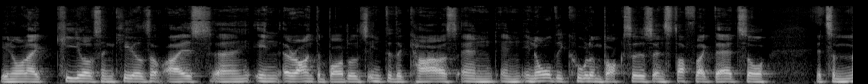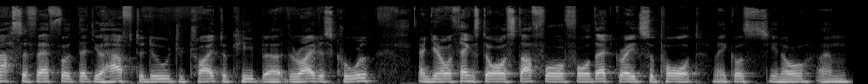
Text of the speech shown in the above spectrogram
you know, like kilos and kilos of ice uh, in around the bottles, into the cars, and, and in all the coolant boxes and stuff like that. So it's a massive effort that you have to do to try to keep uh, the riders cool and you know thanks to our staff for for that great support because you know um,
